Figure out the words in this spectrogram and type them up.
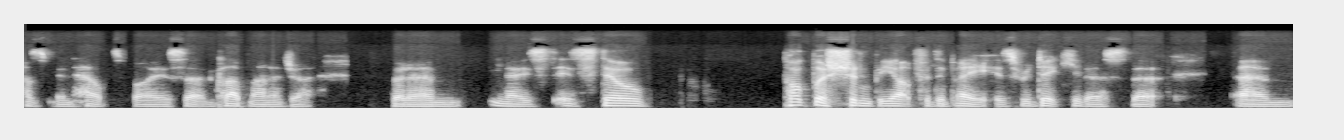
hasn't been helped by a certain club manager. But um, you know, it's it's still Pogba shouldn't be up for debate. It's ridiculous that um,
